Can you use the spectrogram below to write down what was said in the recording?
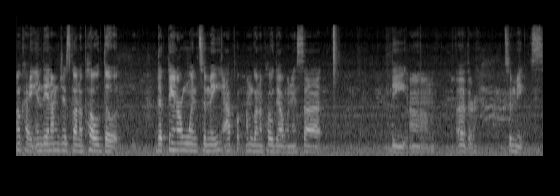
Okay and then I'm just gonna pull the the thinner one to me. I I'm gonna pull that one inside the um, other to mix.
